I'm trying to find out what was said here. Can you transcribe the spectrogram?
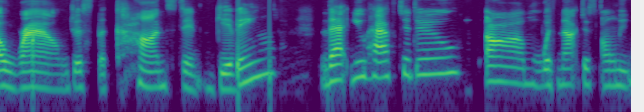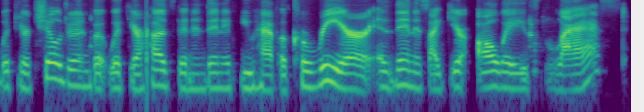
around just the constant giving that you have to do um with not just only with your children but with your husband and then if you have a career and then it's like you're always last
